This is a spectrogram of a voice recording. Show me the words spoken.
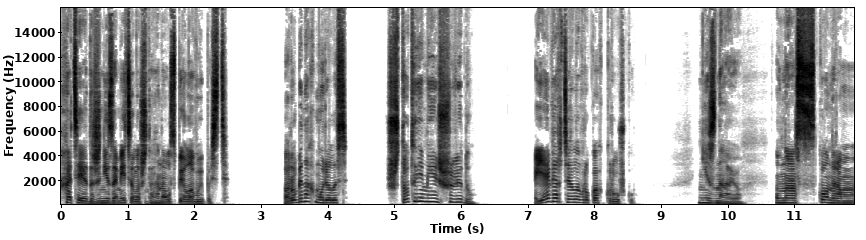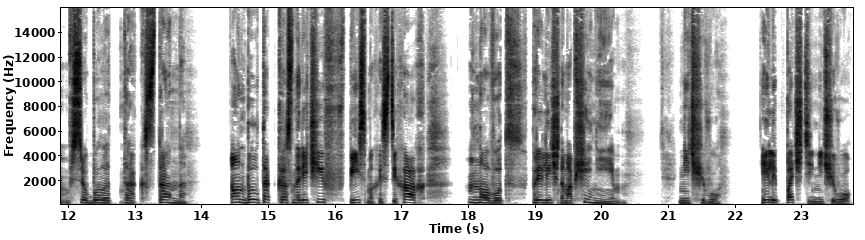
хотя я даже не заметила, что она успела выпасть. Руби нахмурилась. «Что ты имеешь в виду?» Я вертела в руках кружку. «Не знаю. У нас с Конором все было так странно. Он был так красноречив в письмах и стихах, но вот при личном общении — ничего. Или почти ничего.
